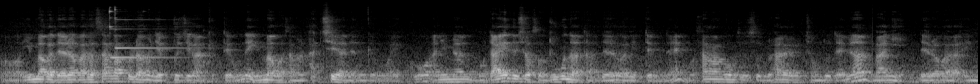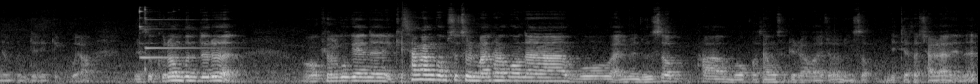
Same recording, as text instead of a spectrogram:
어, 이마가 내려가서 쌍꺼풀 나면 예쁘지가 않기 때문에 이마거상을 같이 해야 되는 경우가 있고 아니면 뭐 나이 드셔서 누구나 다 내려가기 때문에 뭐 상안검 수술을 할 정도 되면 많이 내려가 있는 분들이 있고요. 그래서 그런 분들은 어, 결국에는 이렇게 상안검 수술만 하거나 뭐 아니면 눈썹파 뭐 거상술이라고 하죠. 눈썹 밑에서 잘라내는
